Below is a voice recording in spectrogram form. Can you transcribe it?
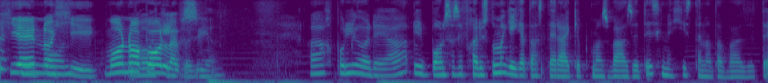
Όχι ένοχοι. Μόνο Όχι, ρε απόλαυση. παιδιά. Αχ, πολύ ωραία. Λοιπόν, σας ευχαριστούμε και για τα αστεράκια που μας βάζετε. Συνεχίστε να τα βάζετε.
